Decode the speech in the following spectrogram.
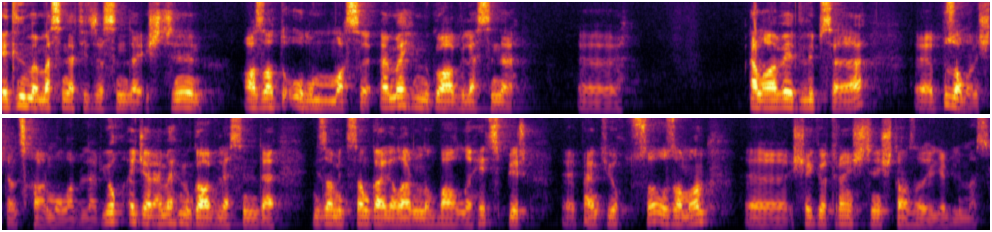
edilməməsi nəticəsində işçinin azad olunması əmək müqaviləsinə ə, əlavə edilibsə, bu zaman işdən çıxarma ola bilər. Yox, əgər əmək müqaviləsində nizam-intizam qaydaları ilə bağlı heç bir bənd yoxdursa, o zaman işə götürən işçini işdən azad edə bilməz.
